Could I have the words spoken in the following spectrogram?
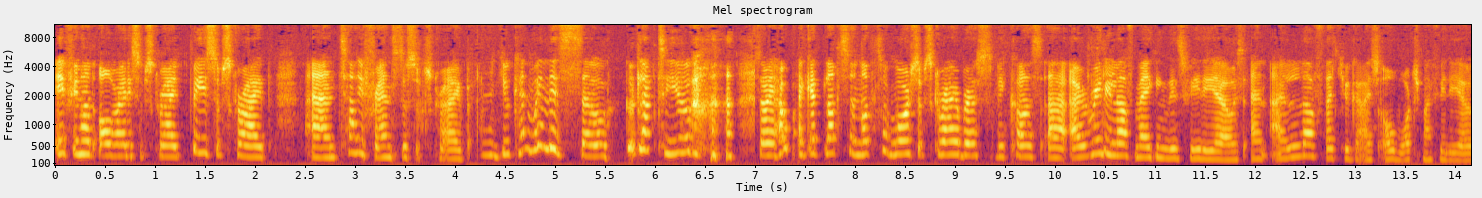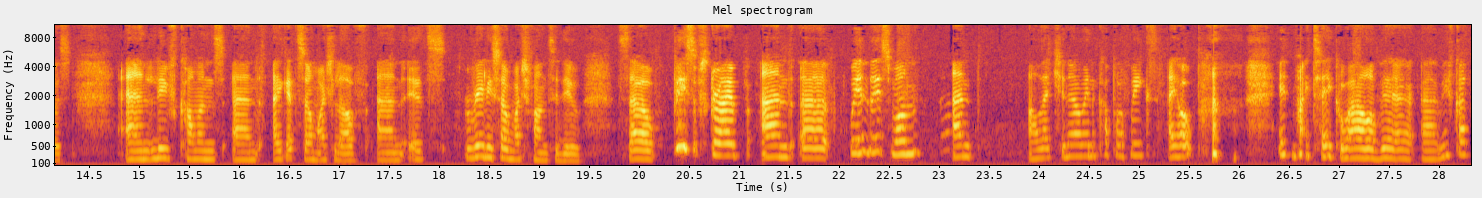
if you're not already subscribed please subscribe and tell your friends to subscribe and you can win this. So good luck to you. So I hope I get lots and lots of more subscribers because uh, I really love making these videos and I love that you guys all watch my videos and leave comments and I get so much love and it's really so much fun to do. So please subscribe and uh, win this one and I'll let you know in a couple of weeks, I hope. it might take a while. Uh, we've got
